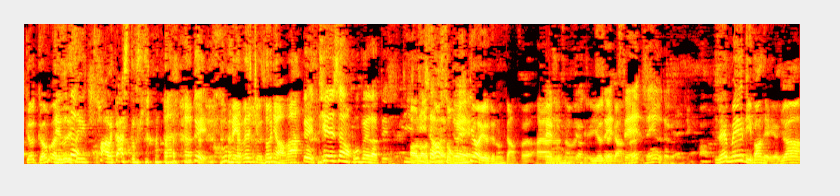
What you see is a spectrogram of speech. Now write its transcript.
搿搿本事但是已经跨了介许多次了。对湖北不是九头鸟吗？对，天上湖北了，对地哦，地上的，老早崇明对调有搿种讲法，好像对，是什么谁有搿讲法。谁谁有这个情况？现在每个地方侪有，就像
